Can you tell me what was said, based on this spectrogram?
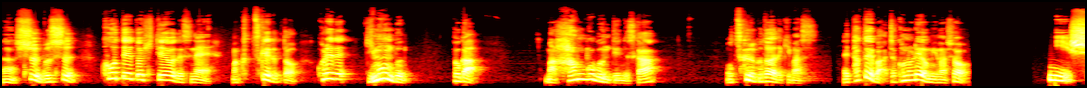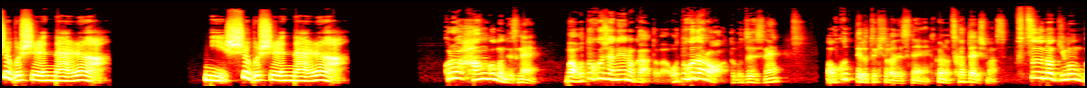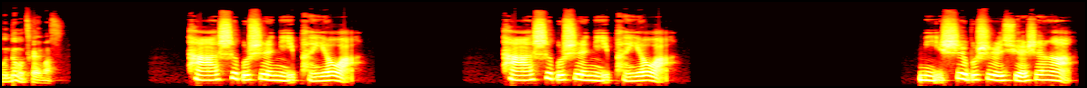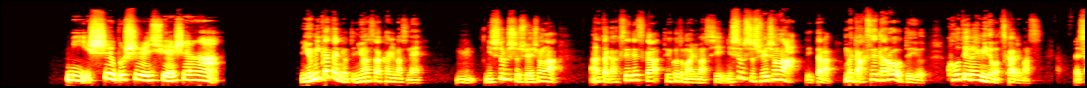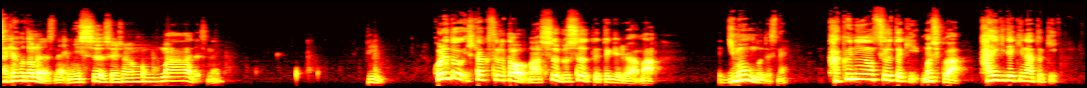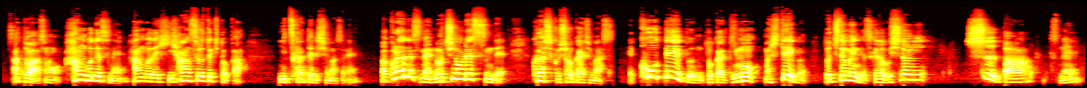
うん、是、不是。肯定と否定をですね、まあ、くっつけると、これで疑問文とか、まあ、反語文っていうんですかを作ることができます。え例えば、じゃあこの例を見ましょう。你是不是男人啊？你是不是男人啊？これは反語文ですね。まあ、男じゃねえのかとか、男だろうってことですね。怒ってる時とかですね、こういうのを使ったりします。普通の疑問文でも使えます。他是不是你朋友啊？他是不是你朋友啊？你是不是学生啊？你是不是学生啊？読み方によってニュアンスわかりますね。うん。你是不是学生啊あなた学生ですか？ということもありますし、你是不是学生啊って言ったら、お前学生だろうという肯定の意味でも使われます。先ほどのですね、日数水晶まですね。うん。これと比較すると、まあ、是不是という時よりは、まあ、疑問文ですね。確認をするとき、もしくは会議的なとき、あとはその反語ですね。反語で批判するときとかに使ったりしますね。まあ、これはですね、後のレッスンで詳しく紹介します。肯定文とか疑問、まあ、否定文、どっちでもいいんですけど、後ろにスーパーですね。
